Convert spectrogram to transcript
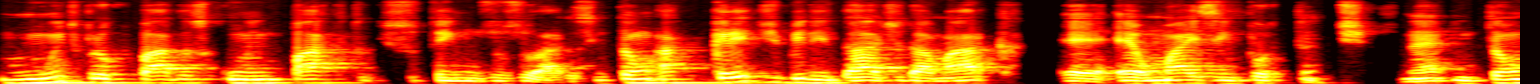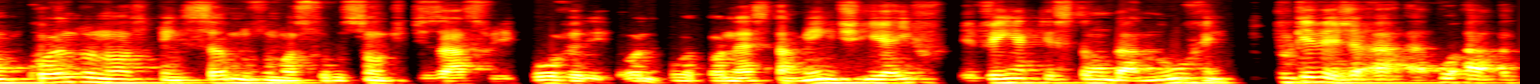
muito preocupadas com o impacto que isso tem nos usuários. Então, a credibilidade da marca é, é, o mais importante. Né? Então, quando nós pensamos numa solução de disaster recovery, honestamente, e aí vem a questão da nuvem, porque veja, a, a,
